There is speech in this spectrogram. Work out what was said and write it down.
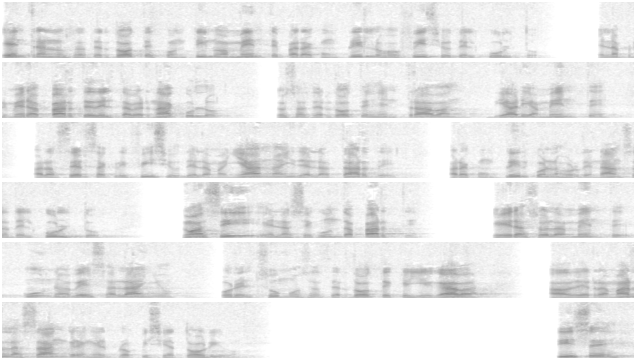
entran los sacerdotes continuamente para cumplir los oficios del culto. En la primera parte del tabernáculo, los sacerdotes entraban diariamente para hacer sacrificios de la mañana y de la tarde, para cumplir con las ordenanzas del culto. No así en la segunda parte, que era solamente una vez al año por el sumo sacerdote que llegaba a derramar la sangre en el propiciatorio. Dice,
